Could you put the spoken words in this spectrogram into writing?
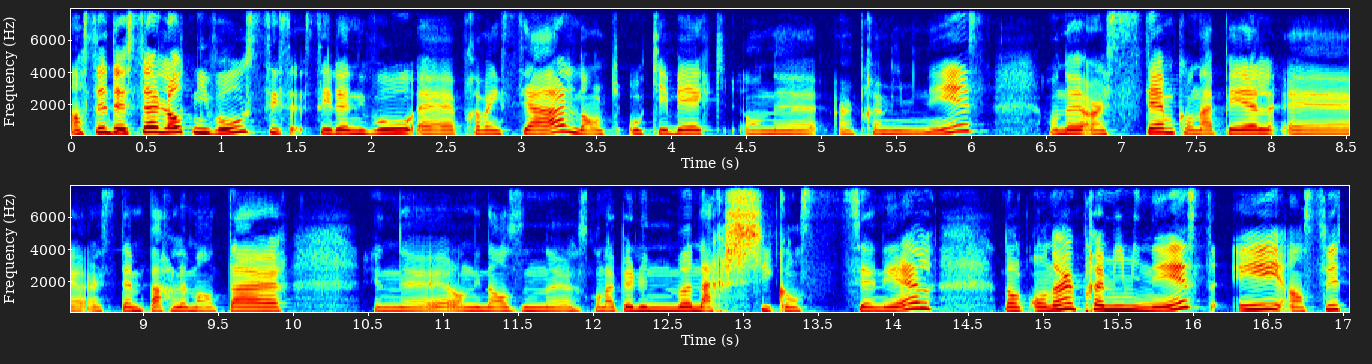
Ensuite de ça, l'autre niveau, c'est le niveau euh, provincial. Donc, au Québec, on a un premier ministre. On a un système qu'on appelle euh, un système parlementaire. Euh, on est dans une, ce qu'on appelle une monarchie constitutionnelle. Donc, on a un premier ministre et ensuite,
